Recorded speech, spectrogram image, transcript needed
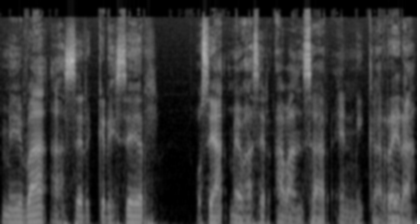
me va a hacer crecer, o sea, me va a hacer avanzar en mi carrera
